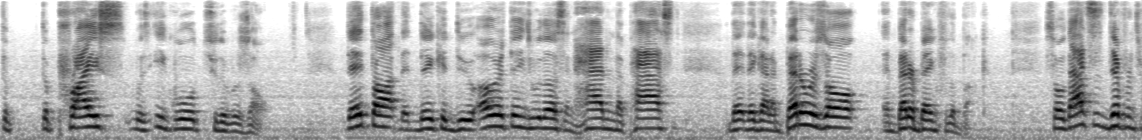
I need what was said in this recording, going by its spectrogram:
the the price was equal to the result. They thought that they could do other things with us and had in the past. They, they got a better result and better bang for the buck. So that's the difference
